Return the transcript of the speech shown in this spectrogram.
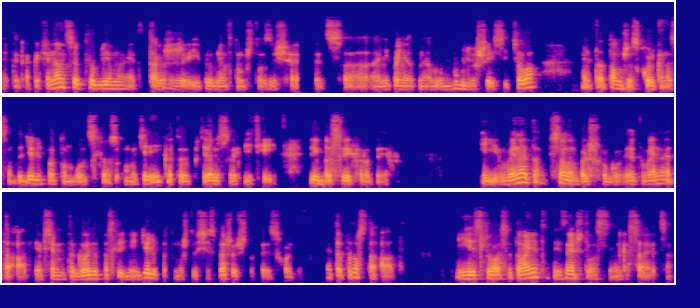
Это как и финансовые проблемы, это также и проблема в том, что возвращаются непонятные обуглившиеся тела. Это о том же, сколько на самом деле потом будет слез у матерей, которые потеряли своих детей, либо своих родных. И война – это все на большой горе. Это война – это ад. Я всем это говорю последнюю неделю, потому что все спрашивают, что происходит. Это просто ад. И если у вас этого нет, это не значит, что вас это не касается.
